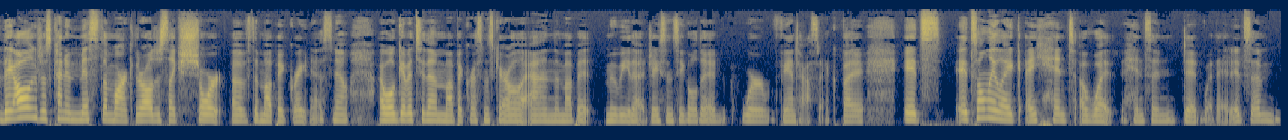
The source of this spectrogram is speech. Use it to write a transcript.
they all just kind of missed the mark. They're all just like short of the Muppet greatness. Now, I will give it to them. Muppet Christmas Carol and the Muppet movie that Jason Segel did were fantastic, but it's it's only like a hint of what Henson did with it. It's um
